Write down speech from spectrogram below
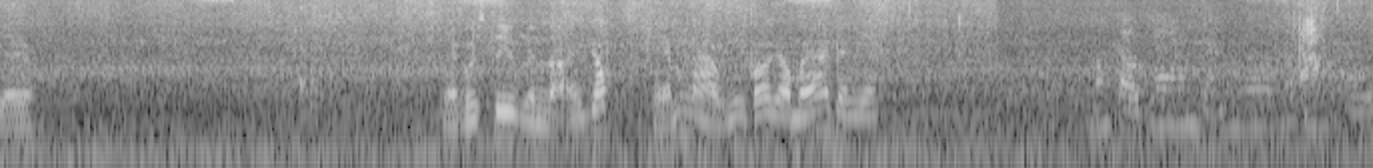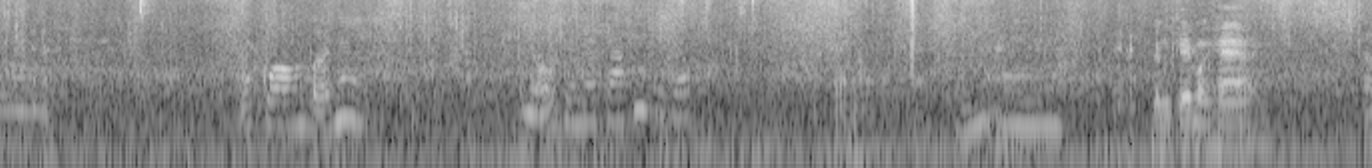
không? Nhà của Steven là ở góc hẻm nào cũng có rau má cho nha. Món cầu cha không dặn đâu gấp món cầu của con bữa nay nhổ cho nó vậy đó Cũng ăn cây bằng hà ờ.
